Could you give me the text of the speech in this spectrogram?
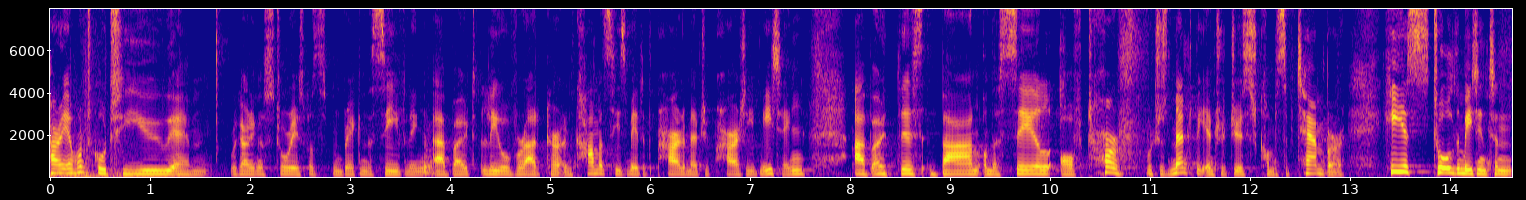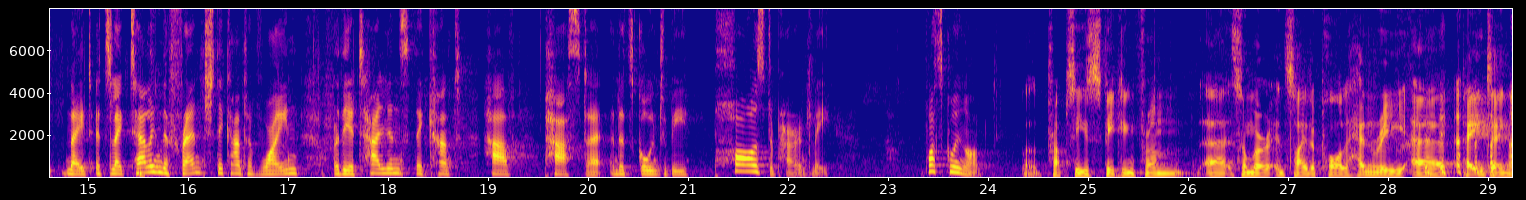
Harry, I want to go to you um, regarding a story I suppose has been breaking this evening about Leo Varadkar and comments he's made at the Parliamentary Party meeting about this ban on the sale of turf, which was meant to be introduced come September. He has told the meeting tonight it's like telling the French they can't have wine or the Italians they can't have pasta, and it's going to be paused apparently. What's going on? well, perhaps he's speaking from uh, somewhere inside a Paul Henry uh, painting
